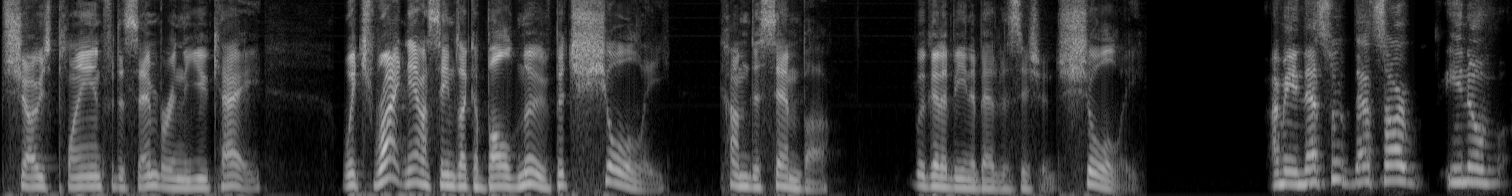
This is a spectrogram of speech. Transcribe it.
shows planned for December in the UK, which right now seems like a bold move, but surely come December, we're going to be in a better position. Surely. I mean, that's what that's our you know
